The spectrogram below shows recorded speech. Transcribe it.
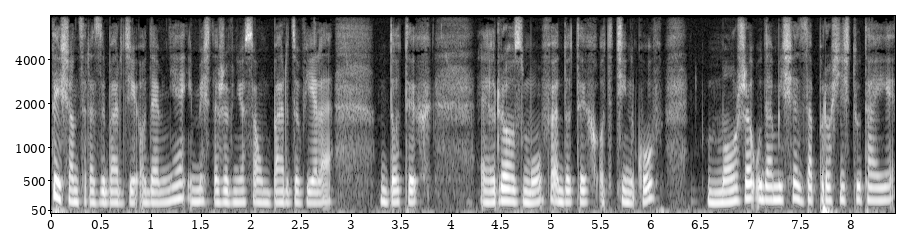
tysiąc razy bardziej ode mnie i myślę, że wniosą bardzo wiele do tych e, rozmów, do tych odcinków. Może uda mi się zaprosić tutaj e,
